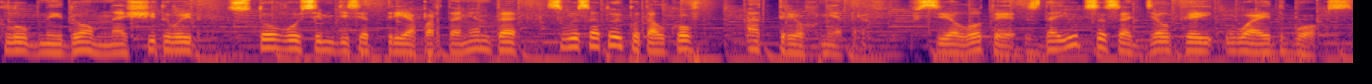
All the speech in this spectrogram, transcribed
Клубный дом насчитывает 183 апартамента с высотой потолков от 3 метров. Все лоты сдаются с отделкой White Box.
